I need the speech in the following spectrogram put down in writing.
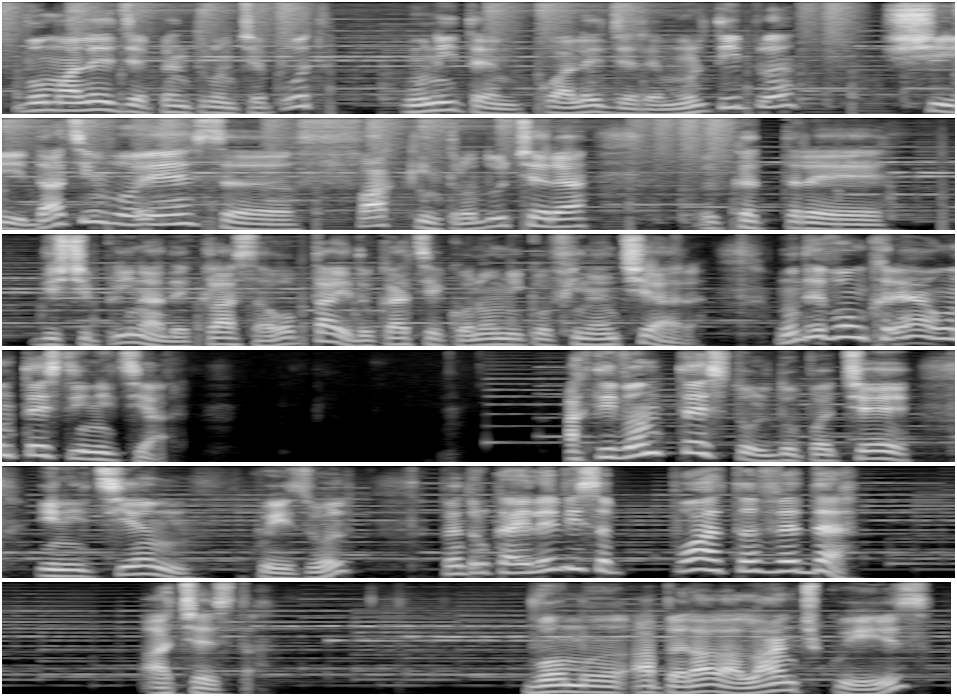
vom alege pentru început un item cu alegere multiplă și dați-mi voie să fac introducerea către disciplina de clasa 8 a Educație Economico-Financiară, unde vom crea un test inițial. Activăm testul după ce inițiem quizul pentru ca elevii să poată vedea acesta. Vom apela la Launch Quiz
